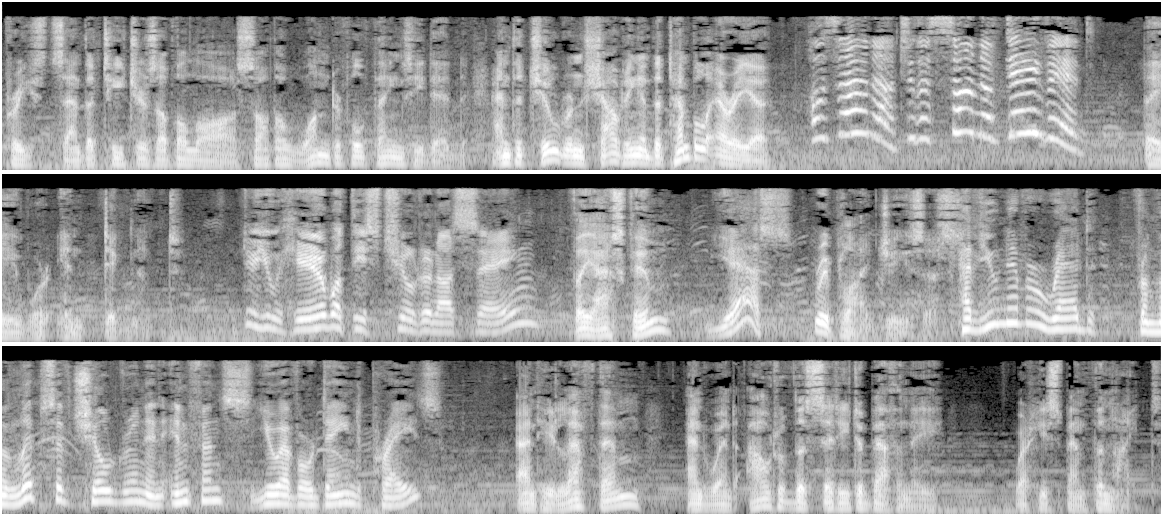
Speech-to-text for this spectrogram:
priests and the teachers of the law saw the wonderful things he did, and the children shouting in the temple area, Hosanna to the Son of David! they were indignant. Do you hear what these children are saying? They asked him, Yes, replied Jesus. Have you never read, From the lips of children and infants you have ordained praise? And he left them and went out of the city to Bethany, where he spent the night.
